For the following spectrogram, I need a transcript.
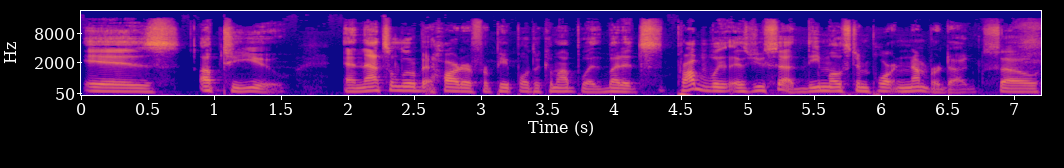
is up to you. And that's a little bit harder for people to come up with, but it's probably, as you said, the most important number, Doug. So,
